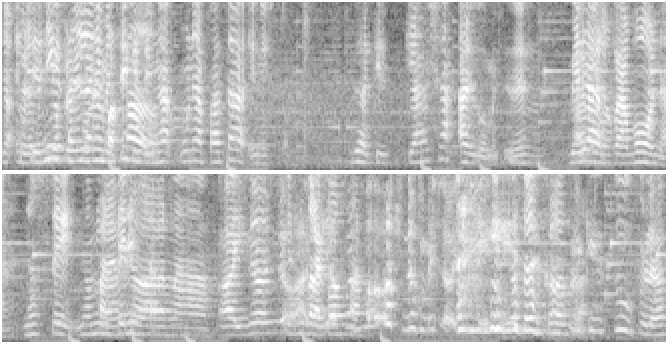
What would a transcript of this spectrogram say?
No, es Pero que tenía que salir el año profundamente que tenga una pata en esto. O sea, que, que haya algo, ¿me entendés? Mm, Ver a no. Rabona, no sé, no me Para mí no interesa. va a haber nada. Ay, no, no. Es otra cosa. Por favor, no me lo Es niegues. otra cosa. Porque sufro.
